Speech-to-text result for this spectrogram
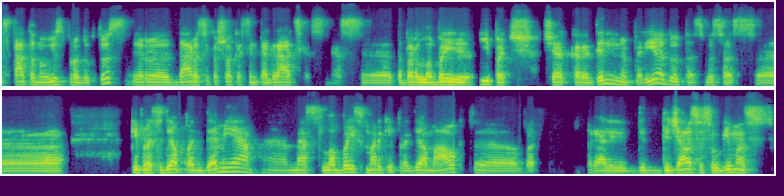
stato naujus produktus ir darosi kažkokias integracijas. Nes dabar labai ypač čia karantininiu periodu tas visas kai prasidėjo pandemija, mes labai smarkiai pradėjome aukti, realiai didžiausias augimas,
